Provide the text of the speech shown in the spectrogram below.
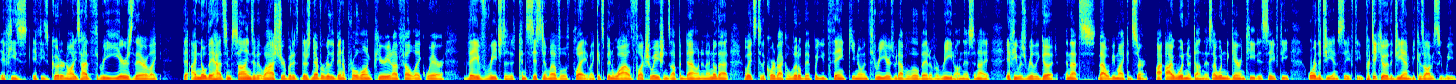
if he's if he's good or not? He's had three years there. Like that, I know they had some signs of it last year, but there's never really been a prolonged period. I've felt like where they've reached a consistent level of play. Like it's been wild fluctuations up and down. And I know that relates to the quarterback a little bit, but you'd think, you know, in three years we'd have a little bit of a read on this. And I if he was really good. And that's that would be my concern. I, I wouldn't have done this. I wouldn't have guaranteed his safety or the GM's safety, particularly the GM, because obviously we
